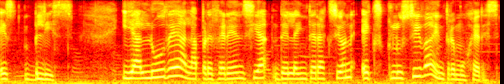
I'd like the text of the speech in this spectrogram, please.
es bliss y alude a la preferencia de la interacción exclusiva entre mujeres.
